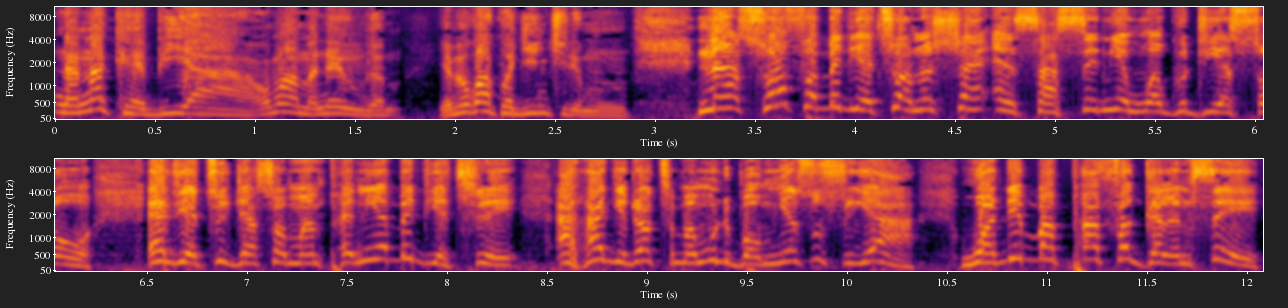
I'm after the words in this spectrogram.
nana ka biaa ɔma ama no awuram yɛbɛkɔ akɔgye nkyerɛ mu na soafoɔ bɛdi akyire ɔno hyɛ nsase ne ɛmu agudeɛ so. Ɛde ato dwa so ɔmampania bɛdi akyire ahagye dɔkta mamudu bɔmnyɛ nso a wɔde ba pa fa galamsey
